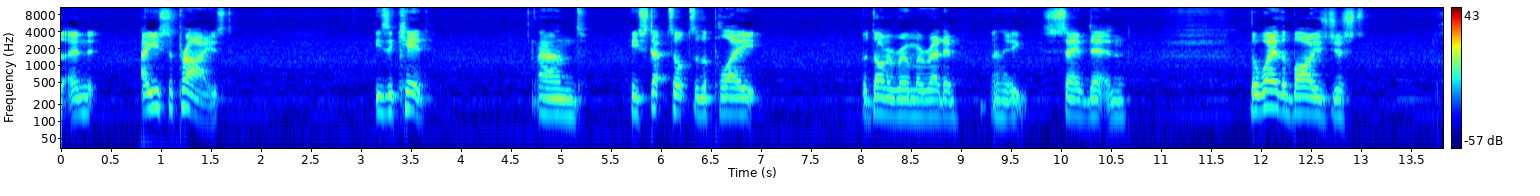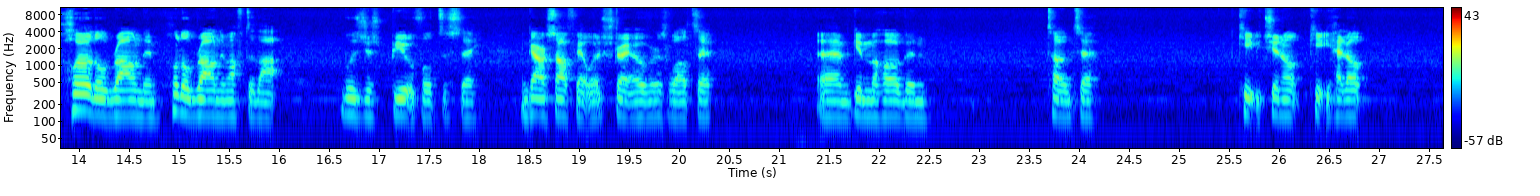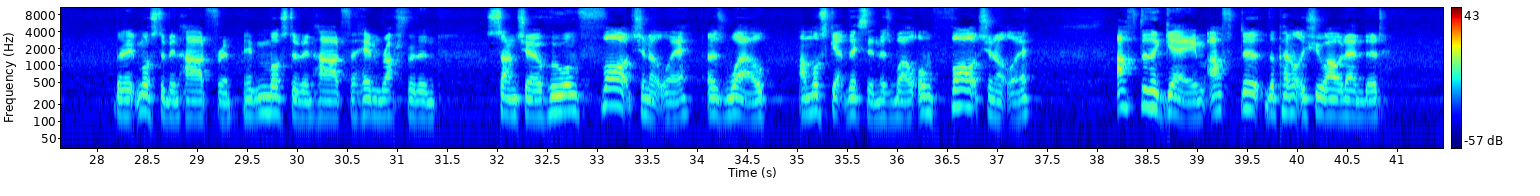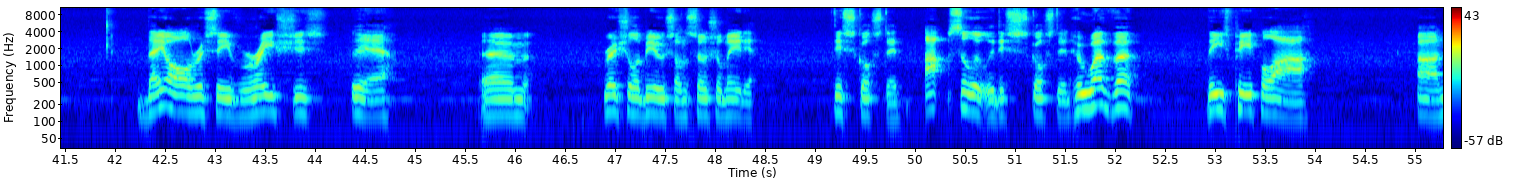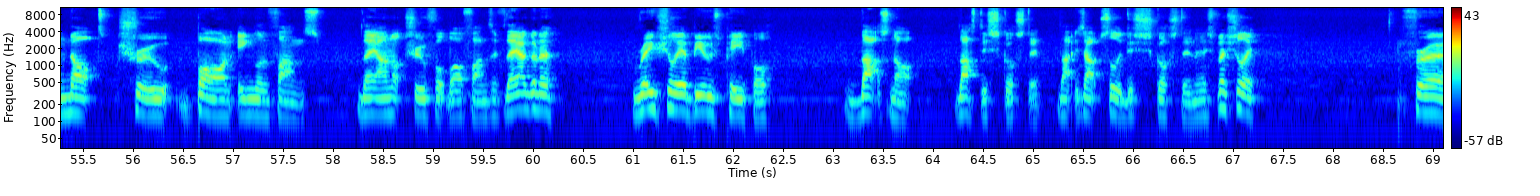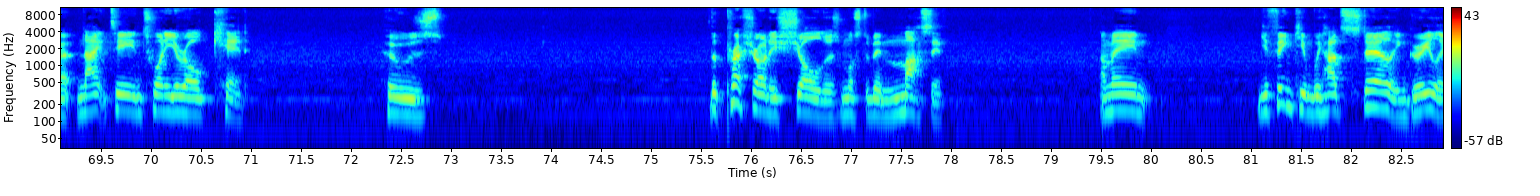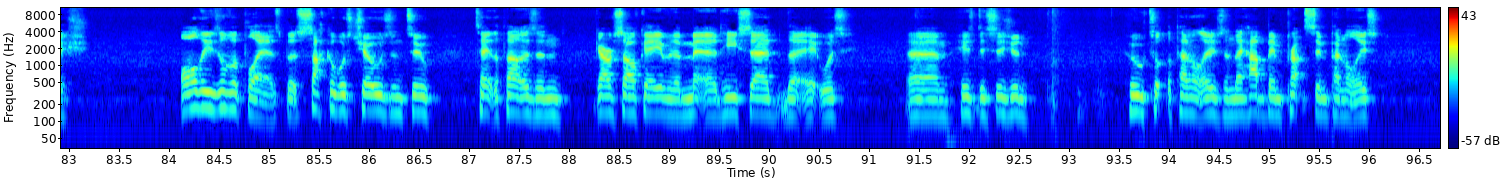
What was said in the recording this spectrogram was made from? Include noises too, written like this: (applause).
And are you surprised? He's a kid. And he stepped up to the plate, but Donnarumma read him and he saved it. And the way the boys just huddled round him, huddled round him after that, was just beautiful to see. And Gareth Southgate went straight over as well to um, give him a hug and him to keep your chin up, keep your head up. But it must have been hard for him. It must have been hard for him, Rashford and Sancho, who unfortunately, as well, I must get this in as well. Unfortunately, after the game, after the penalty shootout ended, they all received racist, yeah, um, racial abuse on social media. Disgusting, absolutely disgusting. Whoever these people are are not true born England fans. They are not true football fans. If they are going to racially abuse people, that's not. That's disgusting. That is absolutely disgusting. And especially for a 19, 20 year old kid who's. The pressure on his shoulders must have been massive. I mean, you're thinking we had Sterling, Grealish, all these other players, but Saka was chosen to take the penalties, and Gareth Southgate even admitted he said that it was um, his decision who took the penalties, and they had been practicing penalties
